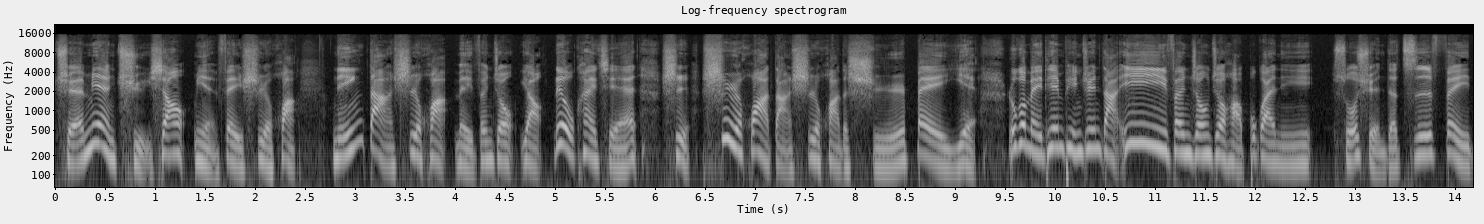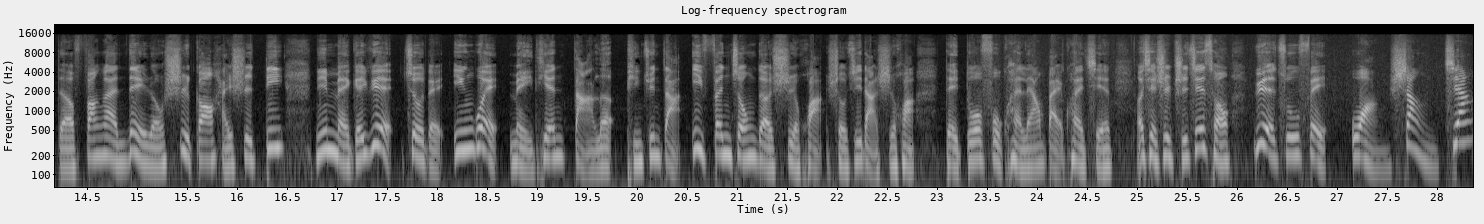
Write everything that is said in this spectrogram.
全面取消免费市话。您打市话每分钟要六块钱，是市话打市话的十倍耶！如果每天平均打一分钟就好，不管你。所选的资费的方案内容是高还是低，你每个月就得因为每天打了平均打一分钟的市话，手机打市话得多付快两百块钱，而且是直接从月租费往上加。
